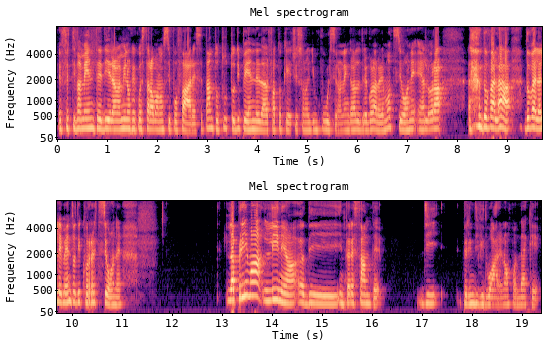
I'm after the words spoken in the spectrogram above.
effettivamente dire a bambino che questa roba non si può fare? Se tanto tutto dipende dal fatto che ci sono gli impulsi, non è in grado di regolare l'emozione e allora dov'è, la, dov'è l'elemento di correzione? La prima linea eh, di, interessante di, per individuare no? quando è che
